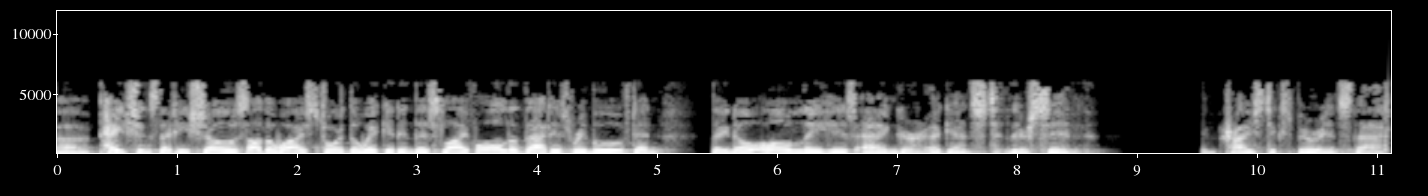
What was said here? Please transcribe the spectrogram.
uh, patience that He shows otherwise toward the wicked in this life. All of that is removed and they know only His anger against their sin. And Christ experienced that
